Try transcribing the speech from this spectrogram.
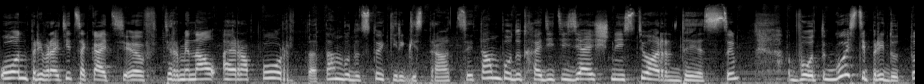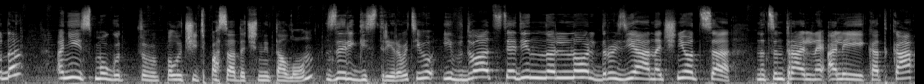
Он превратится, Кать, э, в терминал аэропорта. Там будут стойки регистрации, там будут ходить изящные стюардессы. Вот. Гости придут туда, они смогут э, получить посадочный талон, зарегистрировать его, и в 21.00, друзья, начнется на центральной аллее катка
